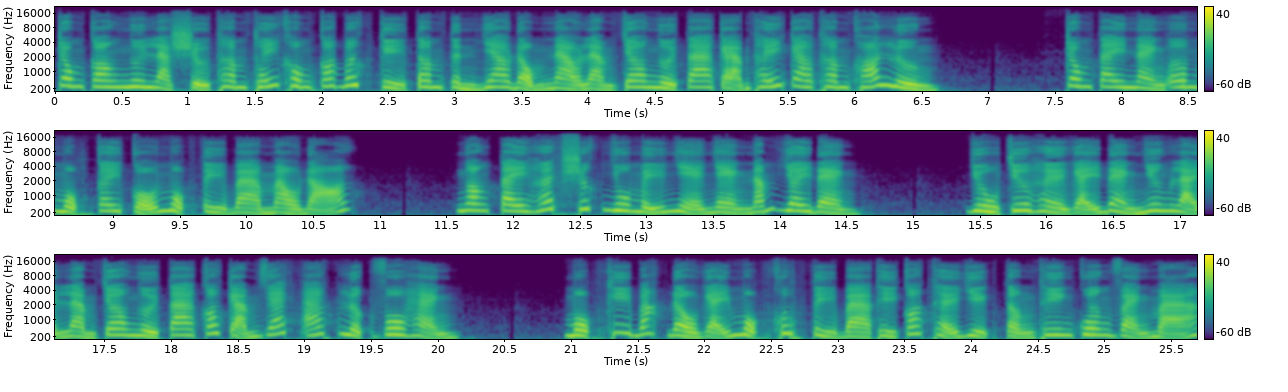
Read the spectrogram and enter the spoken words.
Trong con ngươi là sự thâm thúy không có bất kỳ tâm tình dao động nào làm cho người ta cảm thấy cao thâm khó lường. Trong tay nàng ôm một cây cổ một tỳ bà màu đỏ. Ngón tay hết sức nhu mỹ nhẹ nhàng nắm dây đàn. Dù chưa hề gãy đàn nhưng lại làm cho người ta có cảm giác áp lực vô hạn. Một khi bắt đầu gãy một khúc tỳ bà thì có thể diệt tận thiên quân vạn mã.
